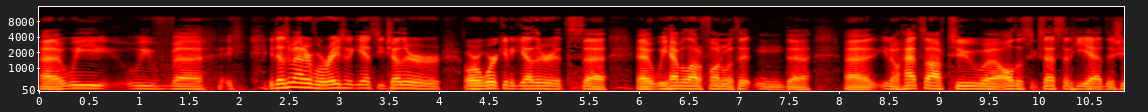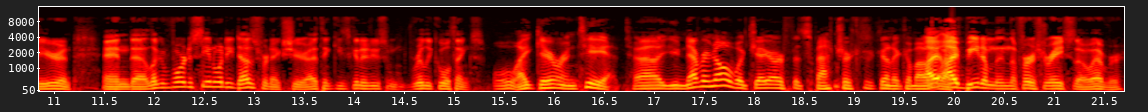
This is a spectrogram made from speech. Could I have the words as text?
uh, we we've. Uh, it doesn't matter if we're racing against each other or, or working together. It's uh, uh, we have a lot of fun with it, and uh, uh, you know, hats off to uh, all the success that he had this year, and and uh, looking forward to seeing what he does for next year. I think he's going to do some really cool things. Oh, I guarantee it. Uh, you never know what J.R. Fitzpatrick is going to come out I, with. I beat him in the first race, though, ever.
